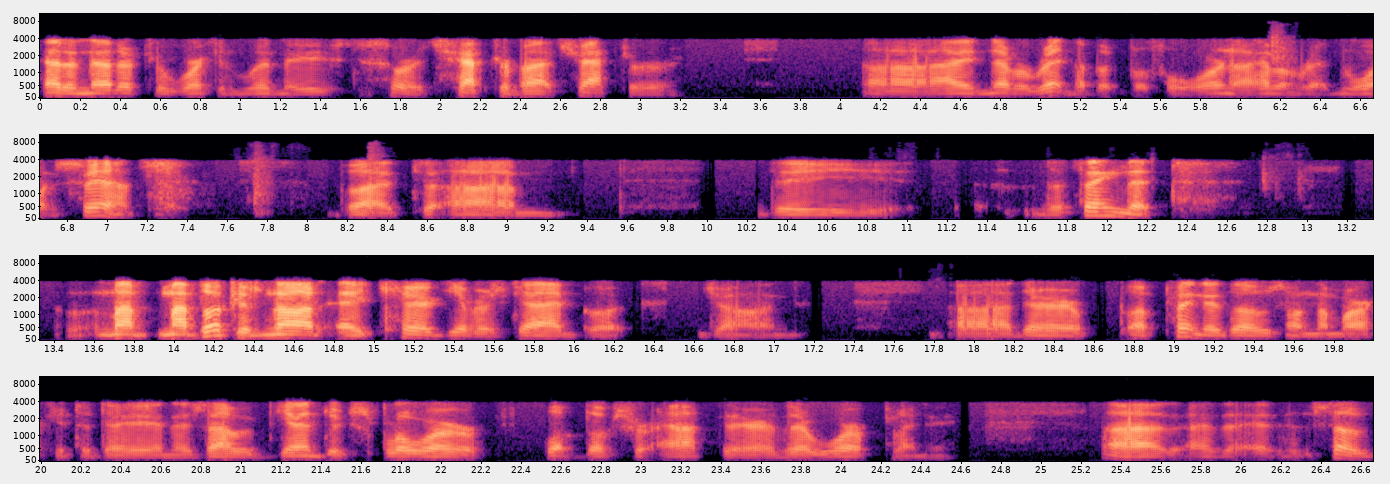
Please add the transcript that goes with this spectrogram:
had an editor working with me, sort of chapter by chapter. Uh, I had never written a book before, and I haven't written one since. But um, the the thing that my my book is not a caregiver's guidebook, John. Uh, there are plenty of those on the market today, and as I began to explore what books are out there, there were plenty. Uh, so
